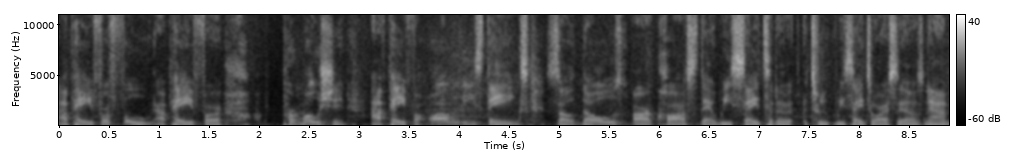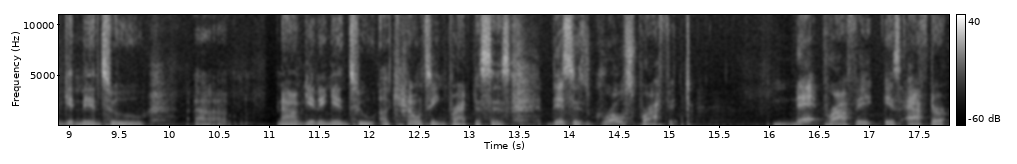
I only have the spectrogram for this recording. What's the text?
I paid for food, I paid for promotion. I pay for all of these things. So those are costs that we say to the to we say to ourselves. Now I'm getting into. Uh, now I'm getting into accounting practices. This is gross profit. Net profit is after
